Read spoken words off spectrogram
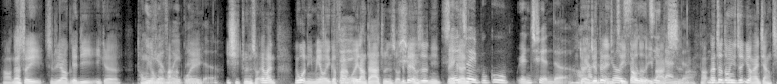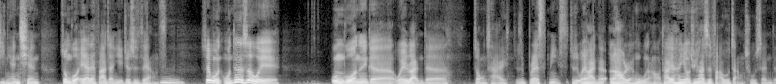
好，那所以是不是要建立一个通用的法规，一起遵守？要不然，如果你没有一个法规让大家遵守，就变成是你谁最不顾人权的？对，就变成你自己道德的一把尺嘛。好，那这东西就用来讲，几年前中国 AI 的发展也就是这样子。所以我我那个时候我也。问过那个微软的总裁，就是 Brad Smith，就是微软的二号人物了哈。他也很有趣，他是法务长出身的。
